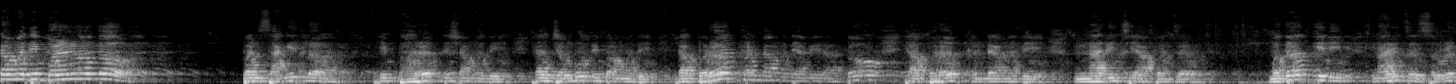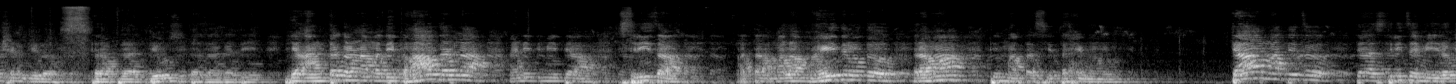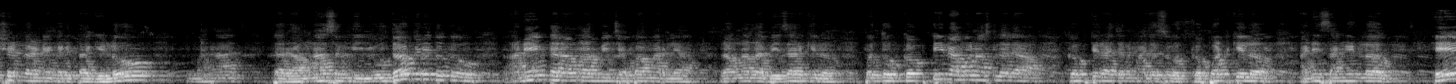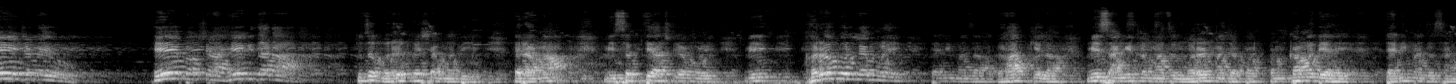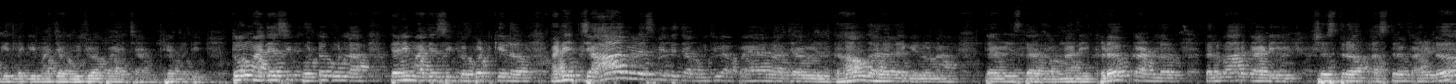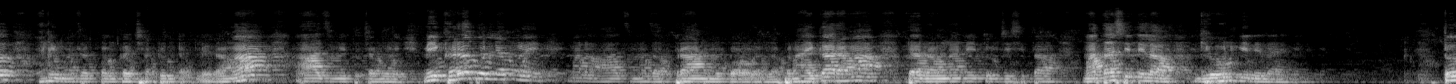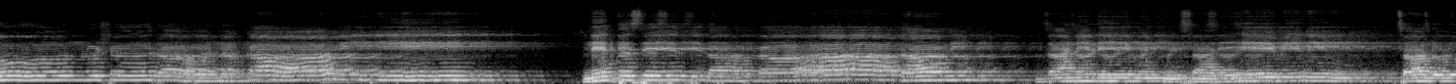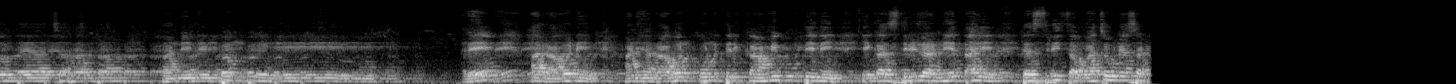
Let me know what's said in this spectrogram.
मध्ये बळ नव्हतं. पण सांगितलं हे भारत देशामध्ये ह्या जम्बूद्वीपामध्ये ह्या भरत खंडामध्ये आम्ही राहतो. ह्या भरत खंडामध्ये नारीची आपण जर मदत केली नारीचं संरक्षण केलं तर आपला देव सुद्धा जागा देईल. हे अंतकरणामध्ये भाव धरला आणि तुम्ही त्या स्त्रीचा आता मला माहीत नव्हतं रामा ती माता सीता आहे म्हणून. त्या मातेचं त्या स्त्रीचं मी रक्षण करण्याकरिता गेलो. महाराज त्या रावणासंग मी युद्ध करीत होतो. अनेक त्या रावणावर मी झपा मारल्या. रावणाला बेजार केलं. पण तो कपटी रावण असलेल्या कपटी राजाने माझ्यासोबत कपट केलं आणि सांगितलं हे जटयू हे पक्षा हे गिदाडा तुझं मरण कशामध्ये? रामा मी सत्य असल्यामुळे मी खरं बोलल्यामुळे त्यांनी माझा आघात केला. मी सांगितलं माझं मरण माझ्या पंखामध्ये आहे. त्यांनी माझं सांगितलं की माझ्या उजव्या पायाच्या अंगठ्यामध्ये. तो माझ्याशी खोटं बोलला त्याने माझ्याशी कपट केलं. आणि ज्या वेळेस मी त्याच्या उजव्या पायाला ज्या वेळेस घाव घालायला गेलो ना त्यावेळेस त्या रावणाने खडक काढलं तलवार काढली शस्त्र अस्त्र काढलं आणि माझं पंख छाटून टाकले. रामा आज मी त्याच्यामुळे मी खरं बोलल्यामुळे मला आज माझा प्राण मुकवावा लागला. पण ऐका रामा त्या रावणाने तुमची सीता माता सीतेला घेऊन गेलेला आहे. तो नृष रावण कामी नेतसे तिला का जाणिले मनी सारे मी चाललो तयाच्या हाता हानिले पंख हे अरे हा रावण आहे. आणि हा रावण कोणतरी कामी कुर्तीने एका स्त्रीला नेत आहे. त्या स्त्रीचा वाचवण्यासाठी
